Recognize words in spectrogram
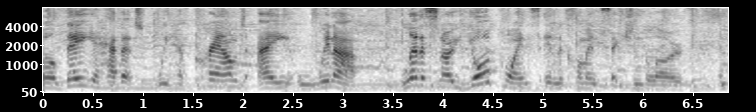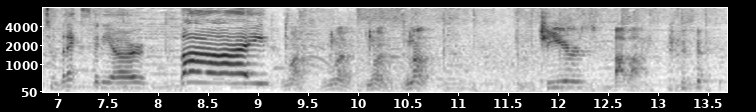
Well, there you have it. We have crowned a winner. Let us know your points in the comments section below. Until the next video, bye! Mwah, mwah, mwah. Cheers. Bye bye.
